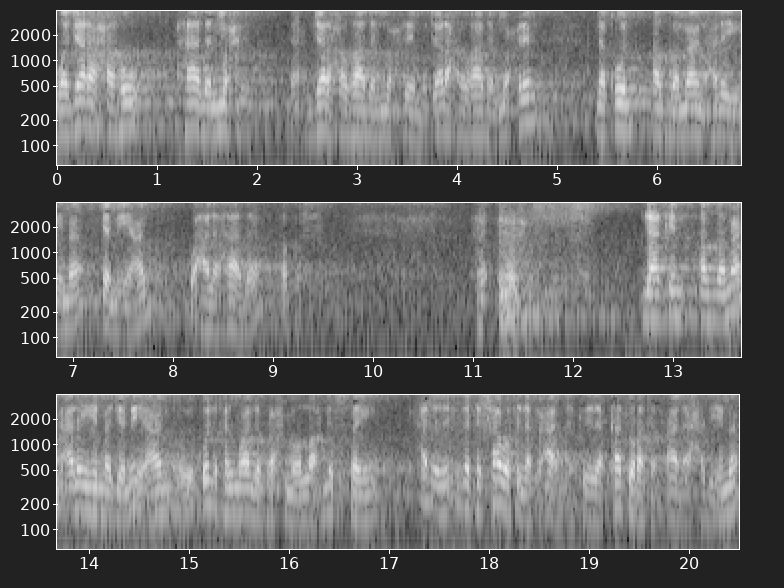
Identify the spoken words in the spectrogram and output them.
وجرحه هذا المحرم. يعني جرحه هذا المحرم وجرحه هذا المحرم نقول الضمان عليهما جميعا وعلى هذا فقس. لكن الضمان عليهما جميعا ويقول لك المؤلف رحمه الله نصفين هذا إذا تساوت الأفعال لكن إذا كثرت أفعال أحدهما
